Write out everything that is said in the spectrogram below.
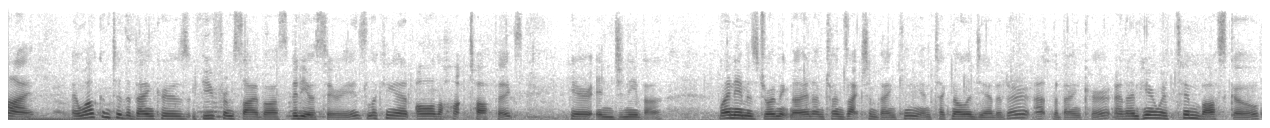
Hi, and welcome to the Banker's View from Sibos video series looking at all the hot topics here in Geneva. My name is Joy Macknight. I'm Transaction Banking and Technology Editor at The Banker, and I'm here with Tim Bosco,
